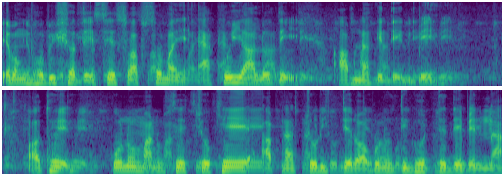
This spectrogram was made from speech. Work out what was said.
এবং ভবিষ্যতে সে সবসময় একই আলোতে আপনাকে দেখবে। অতএব কোনো মানুষের চোখে আপনার চরিত্রের অবনতি ঘটতে দেবেন না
